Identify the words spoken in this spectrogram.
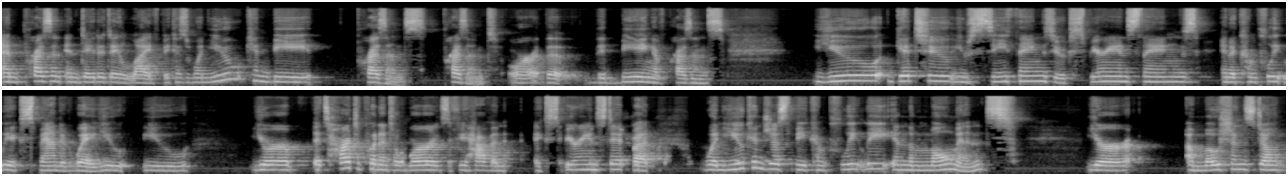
and present in day to day life because when you can be presence present or the the being of presence you get to you see things you experience things in a completely expanded way you you you're it's hard to put into words if you haven't experienced it but when you can just be completely in the moment your emotions don't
